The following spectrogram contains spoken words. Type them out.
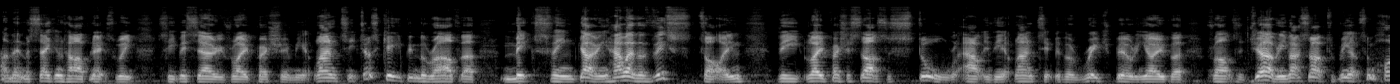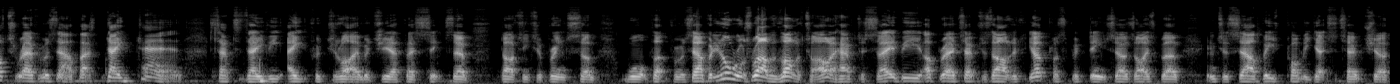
And then the second half next week, see this area of low pressure in the Atlantic, just keeping the rather mixed theme going. However, this time, the low pressure starts to stall out in the Atlantic with a ridge building over France and Germany. That's up to bring up some hotter air from the south. That's day 10, Saturday the 8th of July, with GFS 6 um, starting to bring some warmth up from the south. But it all looks rather volatile, I have to say. The upper air temperatures are lifting up, plus 15 Celsius isotherm into the southeast, probably gets a temperature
